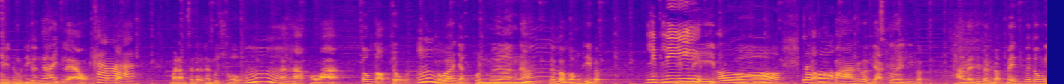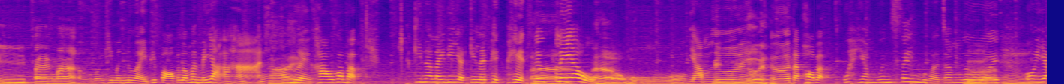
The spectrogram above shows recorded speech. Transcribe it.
เมนูนี้ก็ง่ายอีกแล้วค่ะสำหรับ มานำเสนอท่านผู้ชมอืมนะครับเพราะว่าต้องตอบโจทย์อืมเพราะว่าอย่างคนเมืองนะอืมแล้วแบบว่าบางทีแบบรีบรีรีบๆโอ้เออแล้วกลับก็มาบ้านแล้วแบบอยากใช่กินอะไรที่แบบทานอะไรที่มันแบบไม่ไม่ต้องมีแป้งมากเออบางทีมันเหนื่อยพี่ป๊อปแล้วมันไม่อยากอาหารใช่พอเหนื่อยเข้าก็แบบ กินอะไรดีอยากกินอะไรเผ็ดเผ็ดๆเปรี้ยวอ่าโอ้โหๆยำเลมนูยนี้เลยเออแต่พอแบบโอ้ยยำวุ้นเส้นเบื่อจังเลเบื่อยอืม โอ้ยย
